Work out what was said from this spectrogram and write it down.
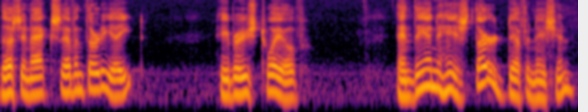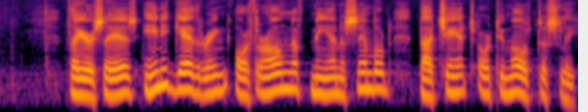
thus in Acts 7:38, Hebrews 12, and then his third definition, Thayer says, any gathering or throng of men assembled by chance or tumultuously.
